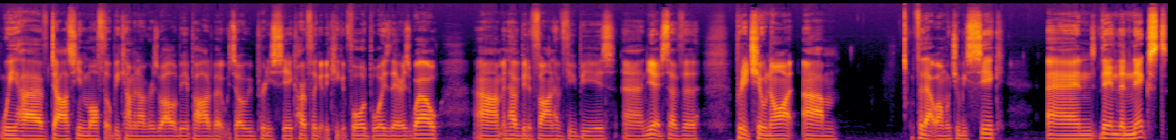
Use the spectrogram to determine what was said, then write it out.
we have Darcy and Moff that will be coming over as well. They'll be a part of it, so it'll be pretty sick. Hopefully, get the kick it forward boys there as well, um, and have a bit of fun, have a few beers, and yeah, just have a pretty chill night um, for that one, which will be sick. And then the next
